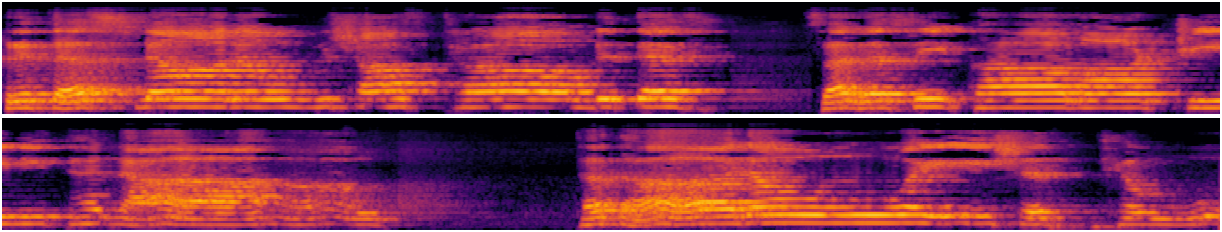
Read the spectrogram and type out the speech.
कृतस्नानौ शास्त्रमृत सरसि कामाक्षिनिधरा तदा नौ तदा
